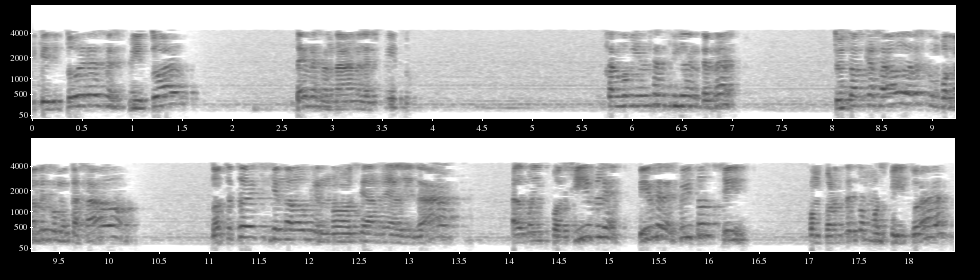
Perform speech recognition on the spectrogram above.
Y que si tú eres espiritual, debes andar en el espíritu. Es algo bien sencillo de entender. Tú estás casado, debes comportarte como casado. No te estoy exigiendo algo que no sea realidad, algo imposible. ¿Vives el espíritu? Sí. Compórtate como espiritual.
